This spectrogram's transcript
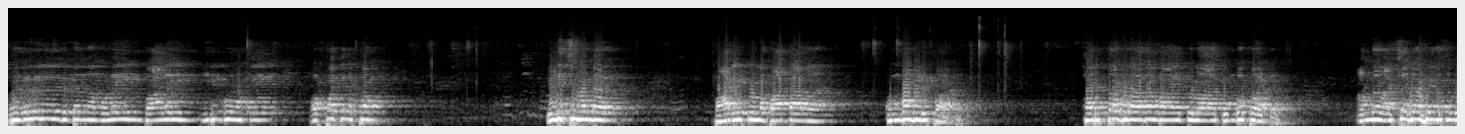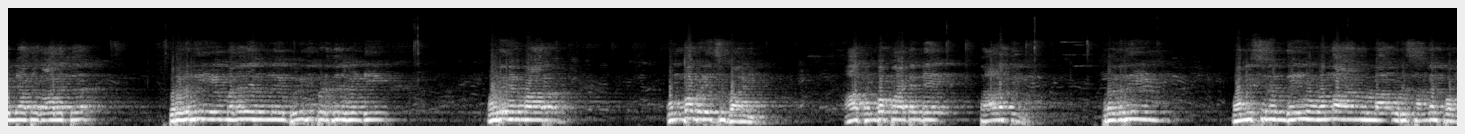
പ്രകൃതിയിൽ നിന്ന് കിട്ടുന്ന മുളയും പാലയും ഇരുമ്പുമൊക്കെ ഒപ്പത്തിനൊപ്പം ഇടിച്ചുകൊണ്ട് പാടിയിട്ടുള്ള പാട്ടാണ് കുംഭവിളിപ്പാട്ട്. ചരിത്രപുരാതനമായിട്ടുള്ള ആ കുംഭപ്പാട്ട്. അന്ന് അക്ഷരാഭ്യാസമില്ലാത്ത കാലത്ത് പ്രകൃതിയെയും മലനിരകളെയും പ്രീതിപ്പെടുത്തുന്നതിന് വേണ്ടി മുരുകന്മാർ കുംഭം പാടി. ആ കുംഭപ്പാട്ടിന്റെ താളത്തിൽ പ്രകൃതിയും മനുഷ്യനും ദൈവവും ഒന്നാണെന്നുള്ള ഒരു സങ്കല്പം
